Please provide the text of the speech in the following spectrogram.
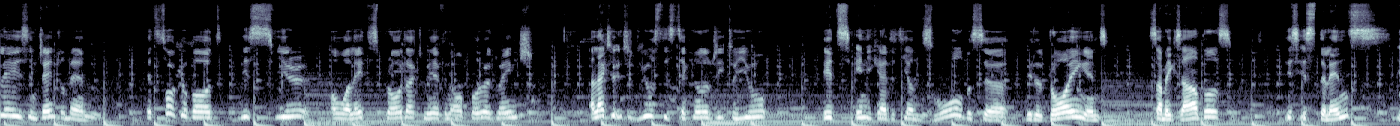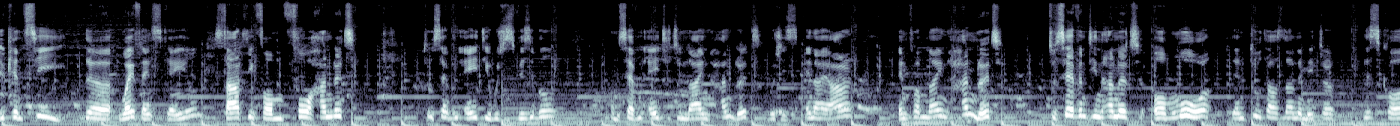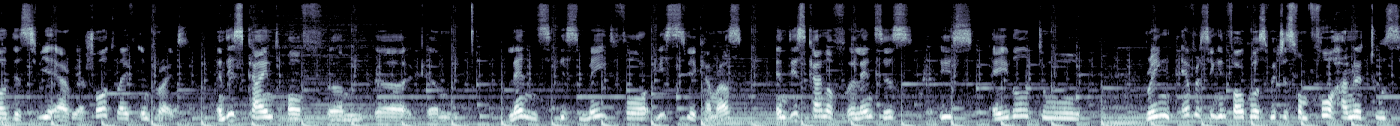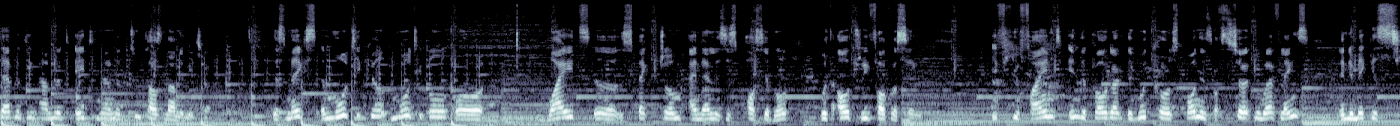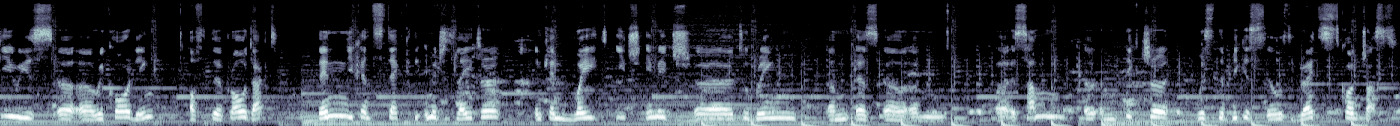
Ladies and gentlemen, let's talk about this SWIR, our latest product we have in our product range. I'd like to introduce this technology to you. It's indicated here on this wall with a little drawing and some examples. This is the lens. You can see the wavelength scale starting from 400 to 780, which is visible, from 780 to 900, which is NIR, and from 900 to 1700 or more than 2000 nanometer. This is called the SWIR area, shortwave infrared. And this kind of um, uh, um, lens is made for these SWIR cameras, and this kind of uh, lenses is able to bring everything in focus, which is from 400 to 1700, 1800, 2000 nanometer. This makes a multiple, multiple or wide uh, spectrum analysis possible without refocusing. If you find in the product the good correspondence of certain wavelengths, then you make a series uh, uh, recording of the product. Then you can stack the images later and can weight each image uh, to bring um, as, uh, um, uh, some uh, um, picture with the biggest, with the greatest contrast.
